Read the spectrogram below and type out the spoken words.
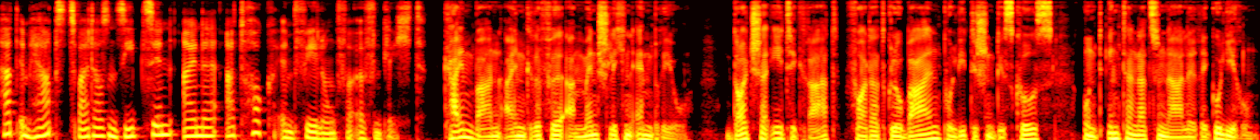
hat im Herbst 2017 eine Ad-hoc-Empfehlung veröffentlicht. Keimbahneingriffe am menschlichen Embryo. Deutscher Ethikrat fordert globalen politischen Diskurs und internationale Regulierung.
